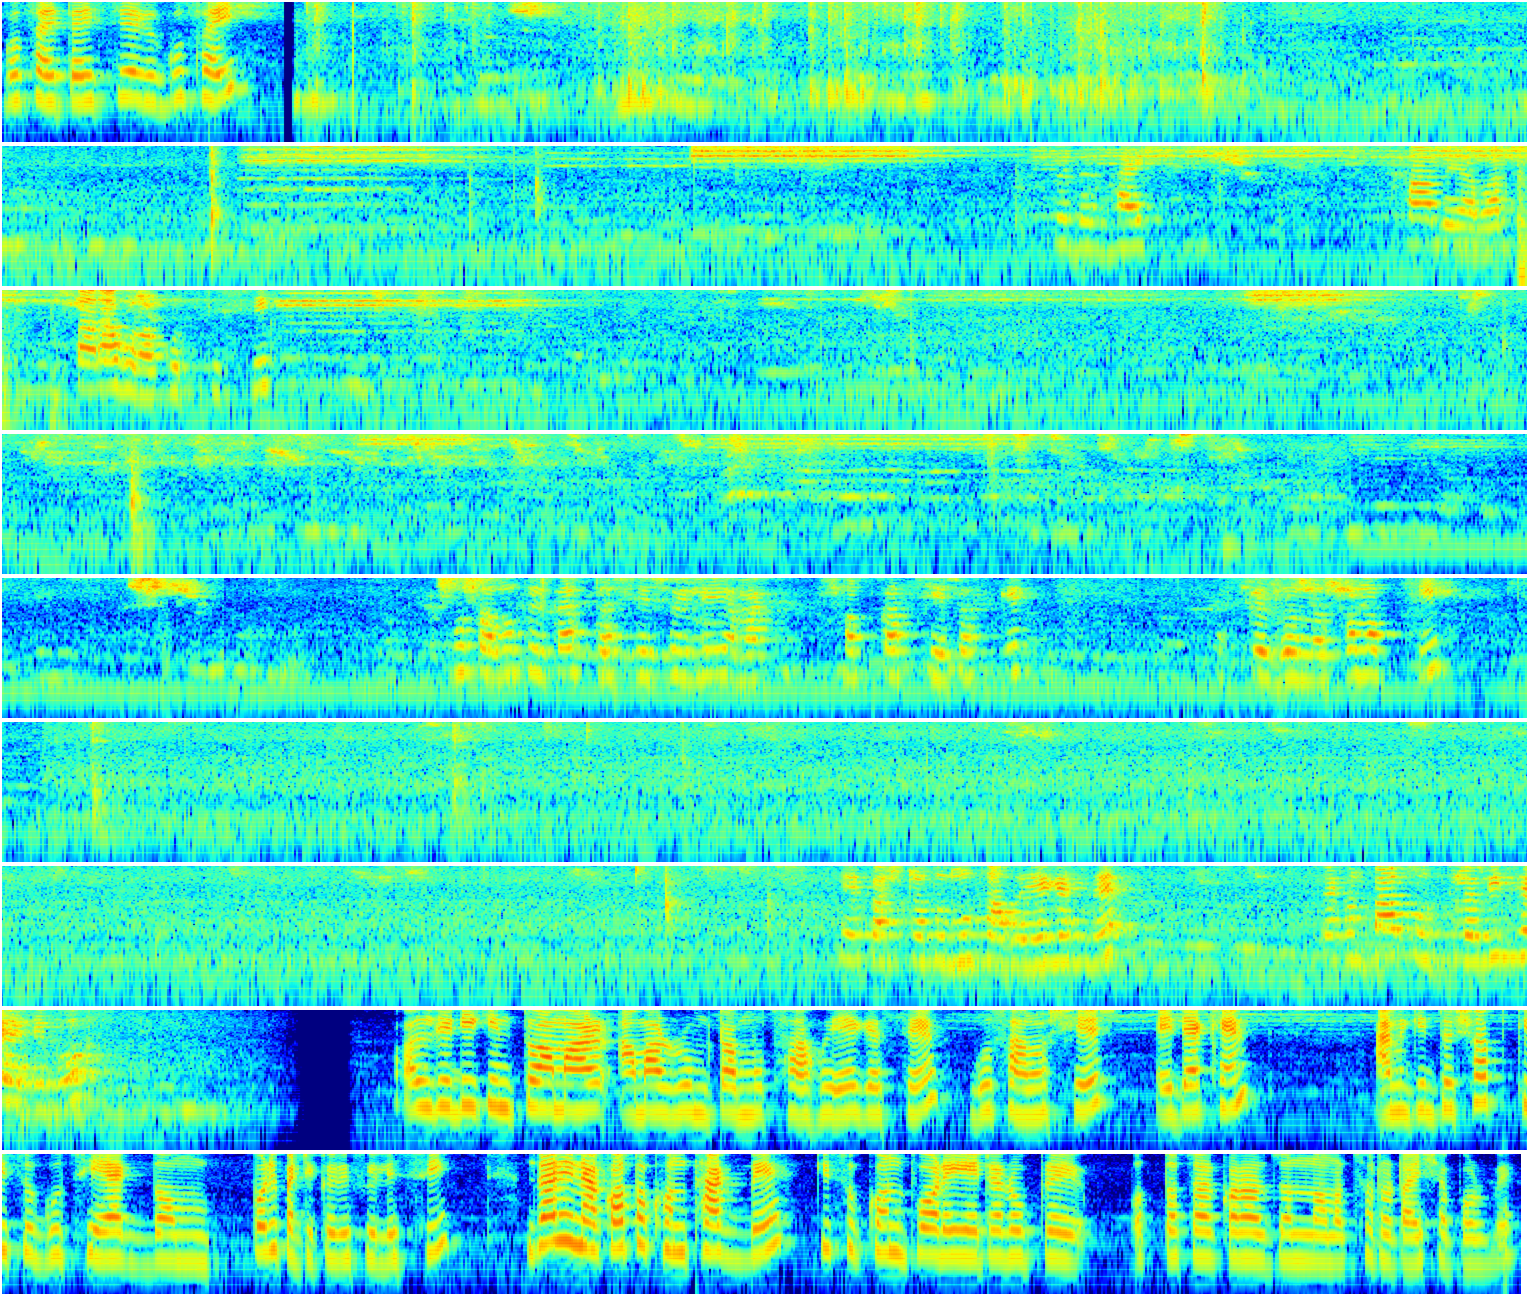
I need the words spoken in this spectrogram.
গুছাইতে আইসি আগে গুছাই। ভাই খাবে আবার তাড়াহুড়া করতেছি। মোটামুটির কাজটা শেষ হইলেই আমার সব কাজ শেষ আজকে। আজকের জন্য সমাপ্তি। এই পাশটা তো মোছা হয়ে গেছে। এখন পাপোসগুলো বিছিয়ে দেব। অলরেডি কিন্তু আমার আমার রুমটা মোছা হয়ে গেছে, গুছানো শেষ। এই দেখেন আমি কিন্তু সব কিছু গুছিয়ে একদম পরিপাটি করে ফেলেছি। জানি না কতক্ষণ থাকবে, কিছুক্ষণ পরে এটার উপরে অত্যাচার করার জন্য আমার ছোটোটা এসে পড়বে।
